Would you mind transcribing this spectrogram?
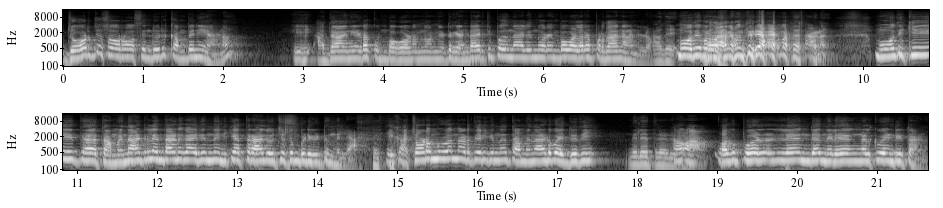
ജോർജ് സോറോസിന്റെ ഒരു കമ്പനിയാണ് ഈ അദാനിയുടെ കുംഭകോണം എന്ന് പറഞ്ഞിട്ട് രണ്ടായിരത്തി പതിനാല് എന്ന് പറയുമ്പോൾ വളരെ പ്രധാനമാണല്ലോ. മോദി പ്രധാനമന്ത്രിയായ വർഷമാണ്. മോദിക്ക് തമിഴ്നാട്ടിൽ എന്താണ് കാര്യം എന്ന് എനിക്ക് എത്ര ആലോചിച്ചിട്ടും പിടികിട്ടുന്നില്ല. ഈ കച്ചവടം മുഴുവൻ നടത്തിയിരിക്കുന്നത് തമിഴ്നാട് വൈദ്യുതി നിലയത്തിന് വകുപ്പുകളിലെ നിലയങ്ങൾക്ക് വേണ്ടിയിട്ടാണ്.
